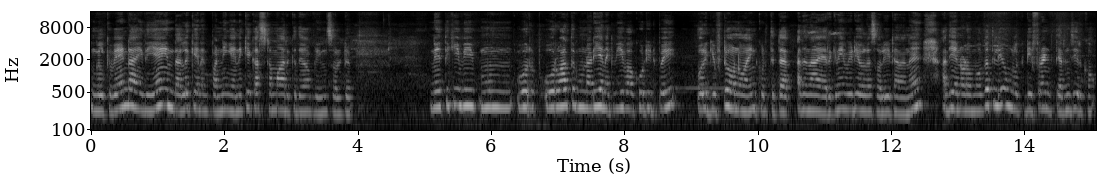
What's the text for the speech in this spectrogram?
உங்களுக்கு வேண்டாம் இது ஏன் இந்த அளவுக்கு எனக்கு பண்ணீங்க? எனக்கே கஷ்டமாக இருக்குது அப்படின்னு சொல்லிட்டு. நேற்றுக்கு வீ முன் ஒரு ஒரு வாரத்துக்கு முன்னாடி எனக்கு வீவா கூட்டிகிட்டு போய் ஒரு கிஃப்ட்டு ஒன்று வாங்கி கொடுத்துட்டார். அது நான் ஏற்கனவே வீடியோவில் சொல்லிட்டேன் நான். அது என்னோடய முகத்துலேயே உங்களுக்கு டிஃப்ரெண்ட் தெரிஞ்சிருக்கும்.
